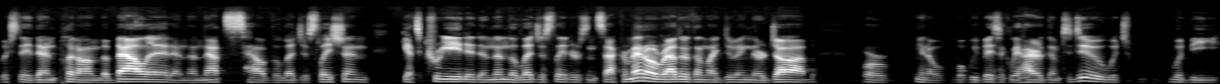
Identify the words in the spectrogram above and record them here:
which they then put on the ballot, and then that's how the legislation gets created. And then the legislators in Sacramento, rather than like doing their job, or you know, what we basically hired them to do, which would be,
